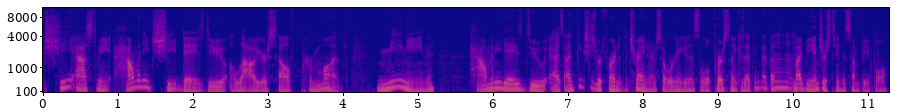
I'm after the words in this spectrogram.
she asked me, How many cheat days do you allow yourself per month? Meaning, how many days do, as I think she's referring to the trainer, so we're going to get this a little personally because I think that that might be interesting to some people.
